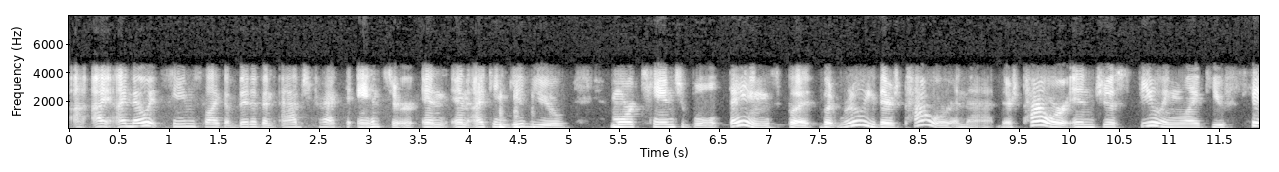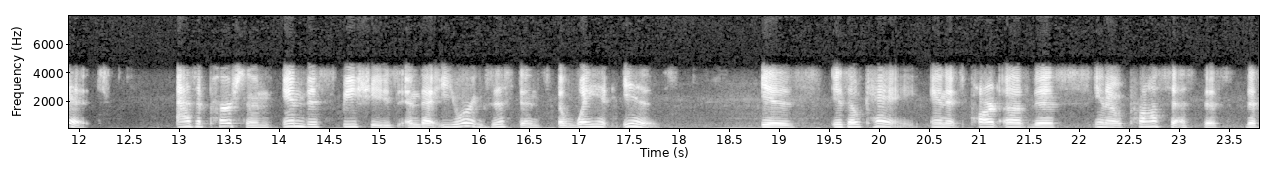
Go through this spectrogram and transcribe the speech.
I, I know it seems like a bit of an abstract answer, and, and I can give you more tangible things, but, but really there's power in that. There's power in just feeling like you fit as a person in this species and that your existence, the way it is, is is okay and it's part of this you know process this this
